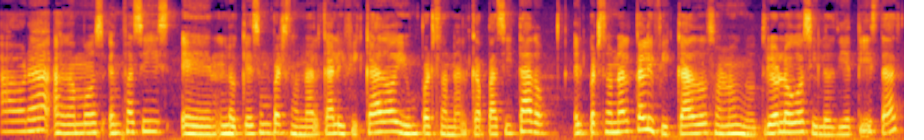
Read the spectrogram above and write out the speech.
Ahora hagamos énfasis en lo que es un personal calificado y un personal capacitado. El personal calificado son los nutriólogos y los dietistas,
